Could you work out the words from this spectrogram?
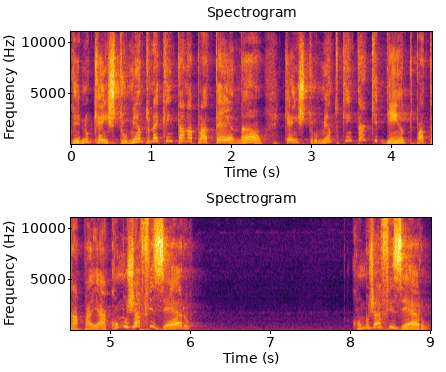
Ele não quer instrumento, não é quem está na plateia, não. Quer instrumento quem está aqui dentro para atrapalhar, como já fizeram. Como já fizeram.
